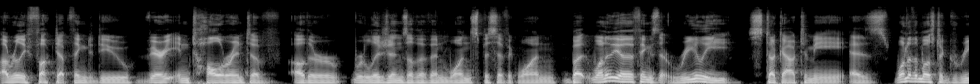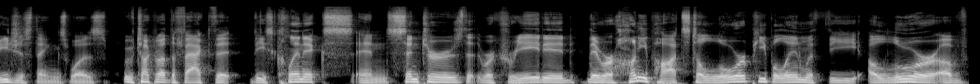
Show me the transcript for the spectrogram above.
a really fucked up thing to do very intolerant of other religions other than one specific one. But one of the other things that really stuck out to me as one of the most egregious things was we've talked about the fact that these clinics and centers that were created they were honeypots to lure people in with the allure of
